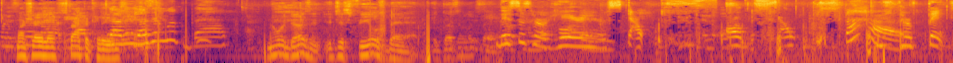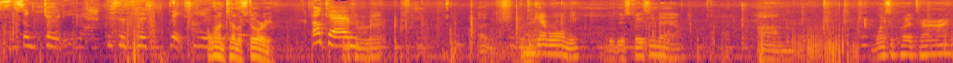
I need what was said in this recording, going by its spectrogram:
when it's Marshayla, real bad. stop it, please. That doesn't look bad. No, it doesn't. It just feels bad. It doesn't look bad. This is her hair and her scalp. And all the scalp. Stop. Her face. is so dirty. This is his face. He I want to tell a story. Okay. Camera back. Uh, put the camera on me. It's facing down. Um, once upon a time,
